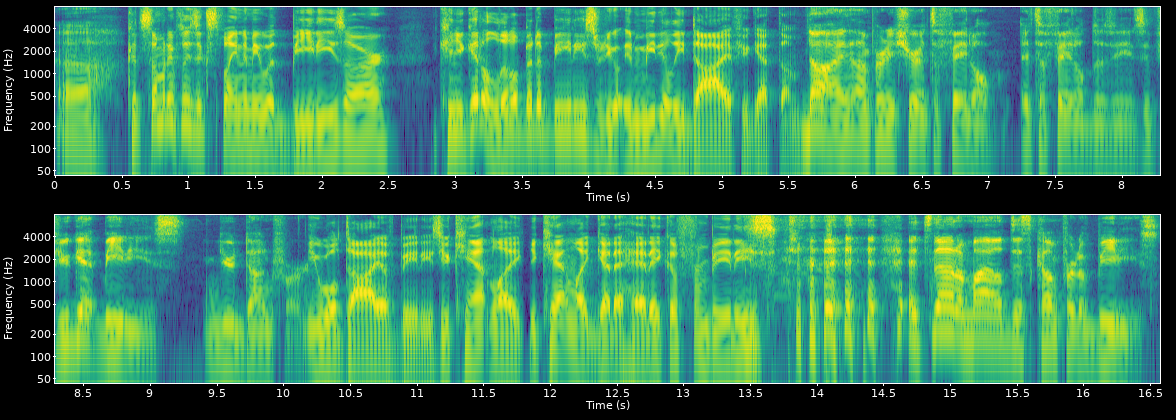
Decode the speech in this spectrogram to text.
Could somebody please explain to me what beaties are? Can you get a little bit of beaties, or do you immediately die if you get them? No, I, I'm pretty sure it's a fatal. It's a fatal disease. If you get beaties, you're done for. You will die of beaties. You can't like you can't like get a headache of from beaties. It's not a mild discomfort of beaties.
